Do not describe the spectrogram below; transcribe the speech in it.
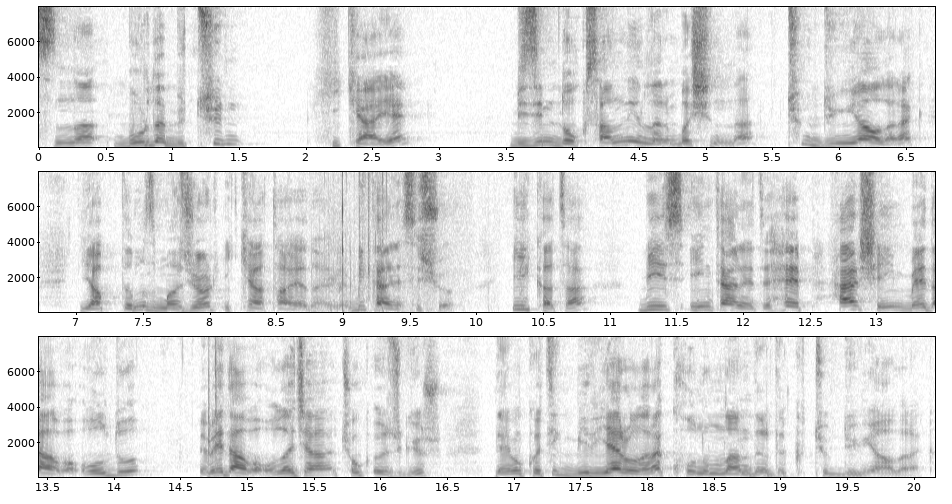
Aslında burada bütün hikaye bizim 90'lı yılların başında tüm dünya olarak yaptığımız majör iki hataya dayanıyor. Bir tanesi şu. İlk hata biz interneti hep her şeyin bedava olduğu ve bedava olacağı çok özgür, demokratik bir yer olarak konumlandırdık tüm dünya olarak.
